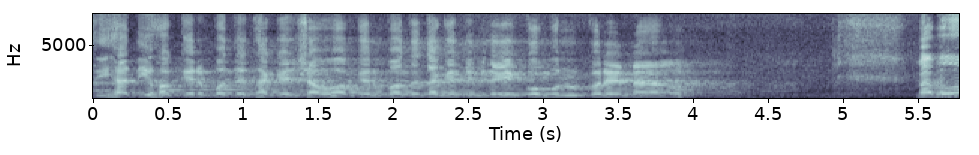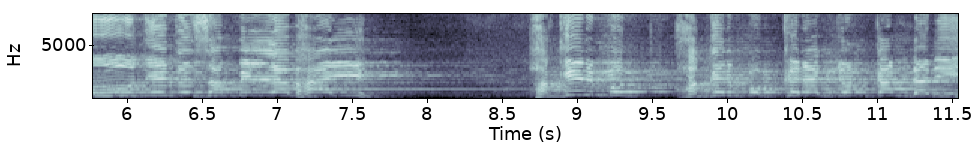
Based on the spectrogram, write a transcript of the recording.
জিহাদি হকের পথে থাকে, সব হকের পথে থাকে, তুমি তাকে কবুল করে নাও। ভাই, হকের হকের পক্ষের একজন কাণ্ডারি।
